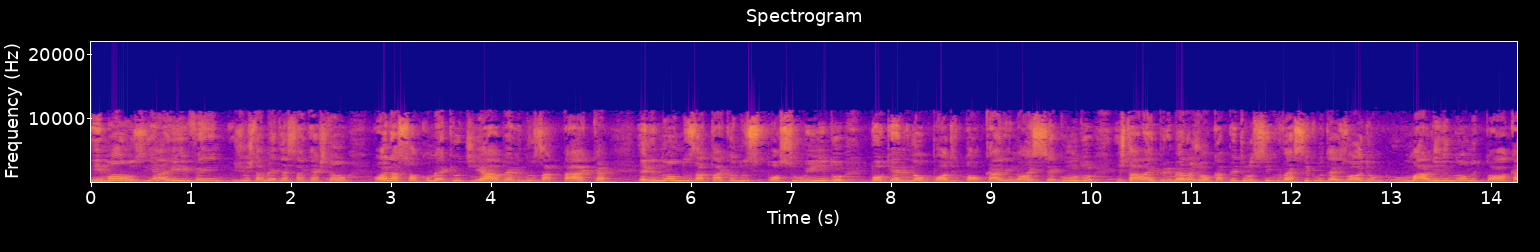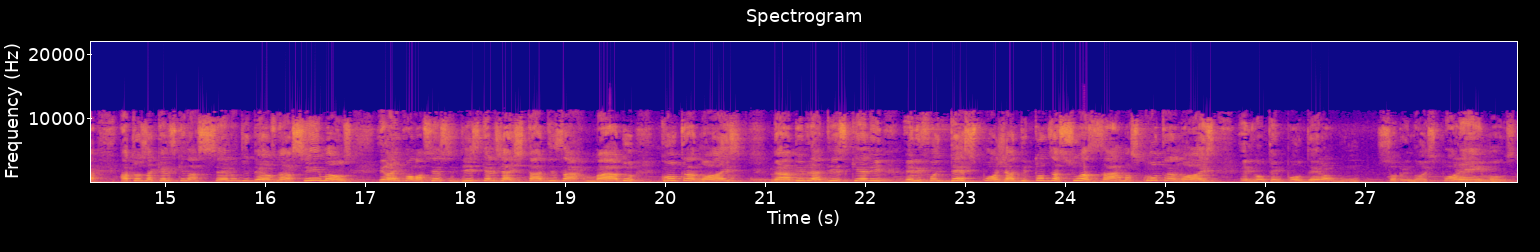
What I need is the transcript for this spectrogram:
Irmãos, e aí vem justamente essa questão. Olha só como é que o diabo ele nos ataca. Ele não nos ataca nos possuindo, porque ele não pode tocar em nós, segundo está lá em 1 João capítulo 5, versículo 18, o maligno não lhe toca a todos aqueles que nasceram de Deus, não é assim, irmãos? E lá em Colossenses diz que ele já está desarmado contra nós. Né? A Bíblia diz que ele, ele foi despojado de todas as suas armas contra nós. Ele não tem poder algum sobre nós. Porém, irmãos,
